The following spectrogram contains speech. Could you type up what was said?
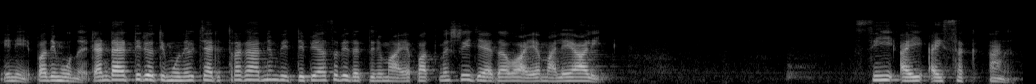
ഇനി പതിമൂന്ന്. രണ്ടായിരത്തി ഇരുപത്തി മൂന്നിൽ ചരിത്രകാരനും വിദ്യാഭ്യാസ വിദഗ്ധനുമായ പത്മശ്രീ ജേതാവായ മലയാളി സി ഐ ഐസക് ആണ്.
